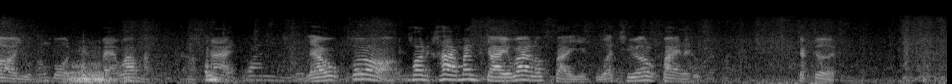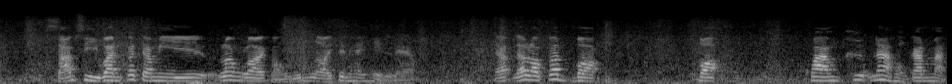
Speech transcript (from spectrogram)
ลอยอยู่ข้างบนแปลว่าหมักหมักได้ แล้วก็ค่อนข้างมั่นใจว่าเราใส่หัวเชื้อลงไปนะจะเกิดสามสี่วันก็จะมีร่องรอยของวุ้นลอยขึ้นให้เห็นแล้วนะครับ แล้วเราก็บอกบอกความคืบหน้าของการหมัก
